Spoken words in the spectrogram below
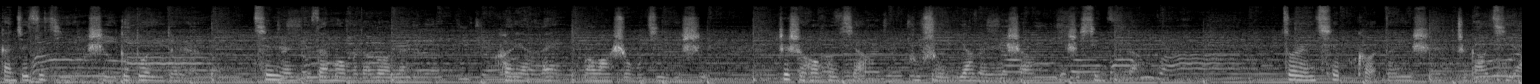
感觉自己是一个多余的人，亲人也在默默的落泪。可眼泪往往是无济于事，这时候会想，如树一样的人生也是幸福的。做人切不可得意时趾高气扬，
